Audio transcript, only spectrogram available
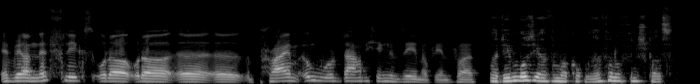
Entweder Netflix oder, oder äh, äh, Prime, irgendwo da habe ich den gesehen, auf jeden Fall. Bei dem muss ich einfach mal gucken. Einfach nur für den Spaß.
